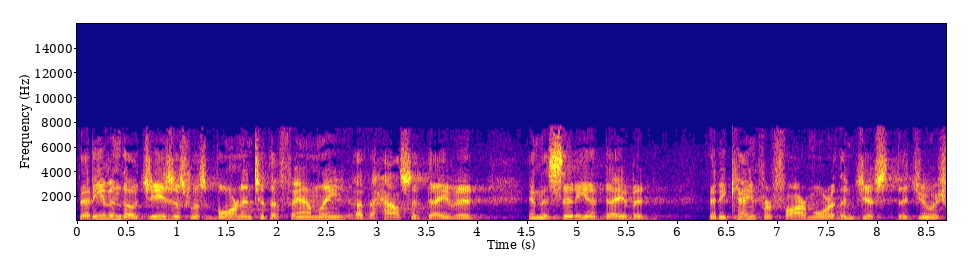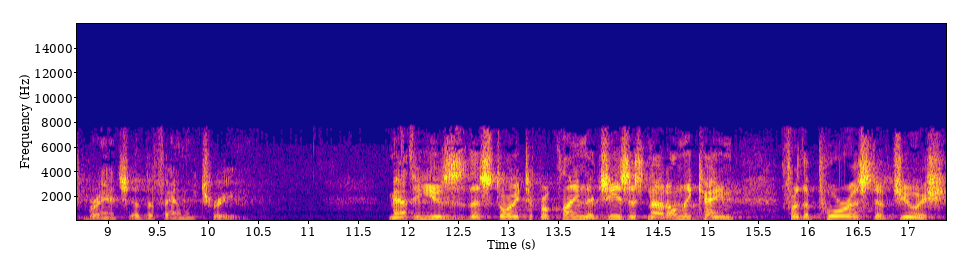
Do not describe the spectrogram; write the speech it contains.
that even though Jesus was born into the family of the house of David in the city of David, that he came for far more than just the Jewish branch of the family tree. Matthew uses this story to proclaim that Jesus not only came for the poorest of Jewish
